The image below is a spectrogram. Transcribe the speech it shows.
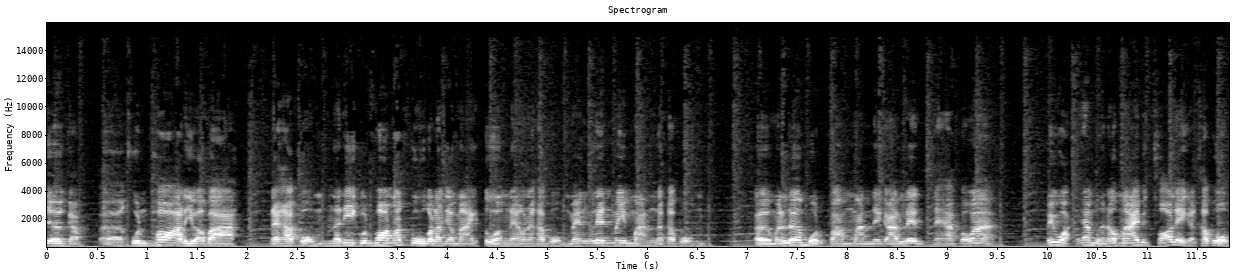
เจอกับคุณพ่ออารีบาบานะครับผมและนี่คุณพ่อน็อตบูกำลังจะมาอีกตัวแล้วนะครับผมแม่งเล่นไม่มันนะครับผมเออมันเริ่มหมดความมันในการเล่นนะครับ เพราะว่าไม่ไหวอะเหมือนเอาไม้ไปเคาะเหล็กอะครับผม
